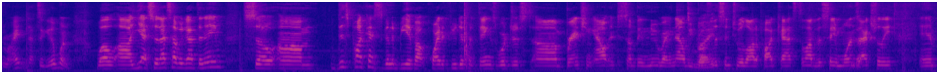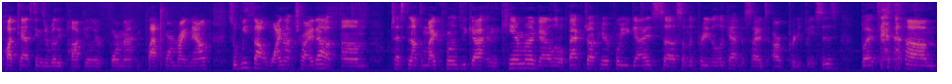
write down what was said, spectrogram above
Right, that's a good one. Well, uh, yeah, so that's how we got the name. So um, this podcast is going to be about quite a few different things. We're just um, branching out into something new right now. We both Right. listen to a lot of podcasts, a lot of the same ones Yep. actually, and podcasting is a really popular format and platform right now. So we thought, why not try it out? Um, testing out the microphones we got and the camera. Got a little backdrop here for you guys. Uh, something pretty to look at besides our pretty faces. But um,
